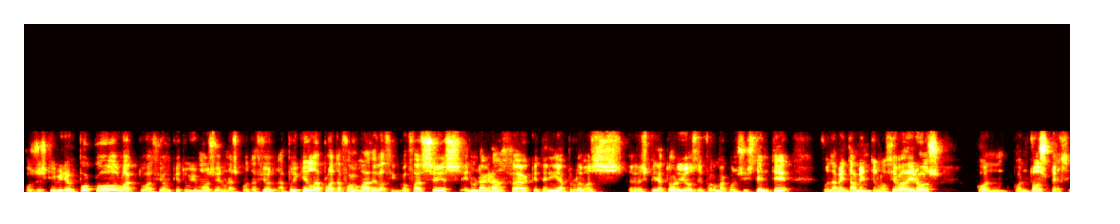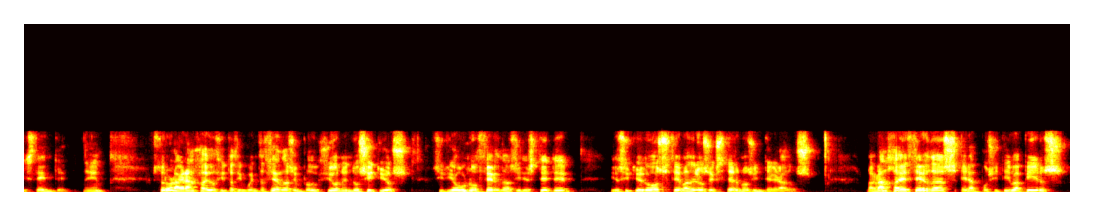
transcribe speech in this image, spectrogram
os describiré un poco la actuación que tuvimos en una explotación. Apliqué la plataforma de las cinco fases en una granja que tenía problemas respiratorios de forma consistente, fundamentalmente en los cebaderos, con, tos persistente. ¿eh? Esto era una granja de 250 cerdas en producción en dos sitios. Sitio 1, cerdas y destete, y el sitio 2, cebaderos externos integrados. La granja de cerdas era positiva PIRS,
